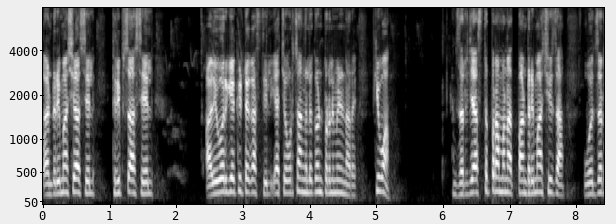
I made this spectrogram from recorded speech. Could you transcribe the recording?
पांढरी माशी असेल थ्रिप्स असेल अळीवर्गीय कीटक असतील याच्यावर चांगलं कंट्रोल मिळणार आहे. किंवा जर जास्त प्रमाणात पांढरी माशीचा व जर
